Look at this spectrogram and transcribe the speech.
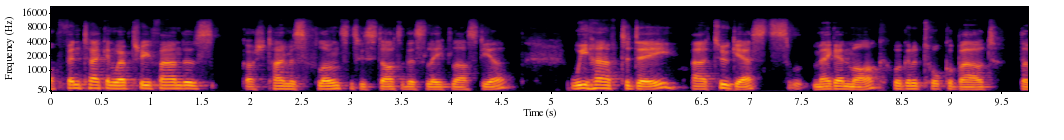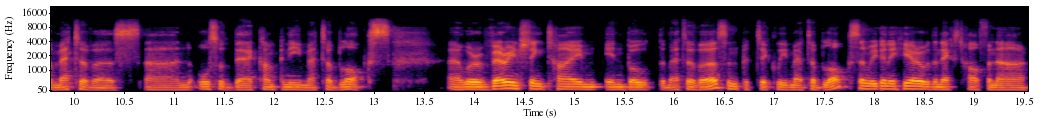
of FinTech and Web3 Founders? Gosh, time has flown since we started this late last year. We have today uh, two guests, Meg and Marc, who are going to talk about the metaverse and also their company Metabloqs. And we're a very interesting time in both the metaverse and particularly Metabloqs. And we're going to hear over the next half an hour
